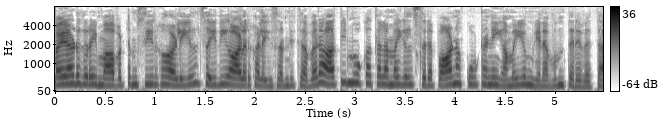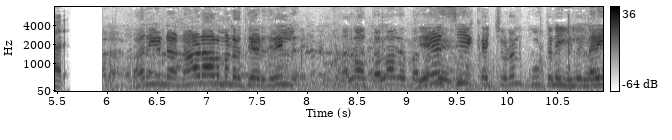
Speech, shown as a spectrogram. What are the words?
மயிலாடுதுறை மாவட்டம் சீர்காழியில் செய்தியாளர்களை சந்தித்த அவர் அதிமுக தலைமையில் சிறப்பான கூட்டணி அமையும் எனவும் தெரிவித்தார். வருகின்ற நாடாளுமன்ற தேர்தலில் தேசிய கட்சியுடன் கூட்டணி இல்லை.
